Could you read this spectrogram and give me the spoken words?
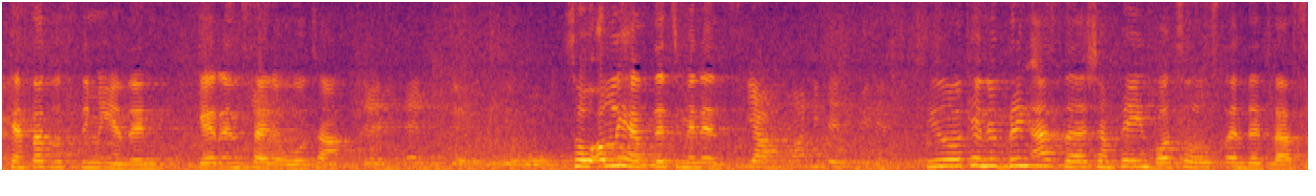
can, start with steaming and then get inside the water. Then end with the, with the warm. So only have 30 minutes. Yeah, only 10 minutes. You know, can you bring us the champagne bottles and the glasses?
